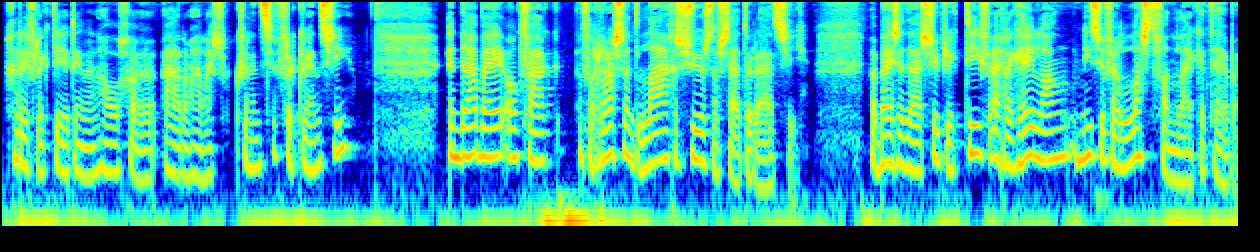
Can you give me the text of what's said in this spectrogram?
gereflecteerd in een hoge ademhalingsfrequentie. En daarbij ook vaak een verrassend lage zuurstofsaturatie, waarbij ze daar subjectief eigenlijk heel lang niet zoveel last van lijken te hebben.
